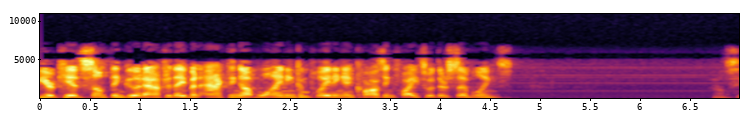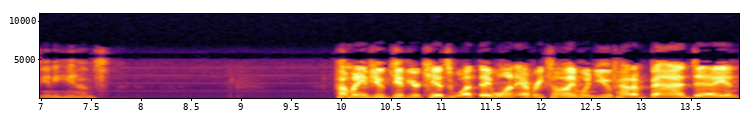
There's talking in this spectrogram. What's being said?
your kids something good after they've been acting up, whining, complaining, and causing fights with their siblings? I don't see any hands. How many of you give your kids what they want every time when you've had a bad day and,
